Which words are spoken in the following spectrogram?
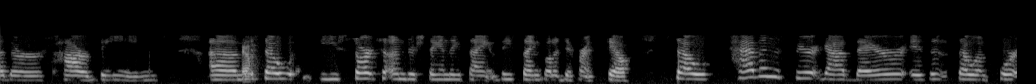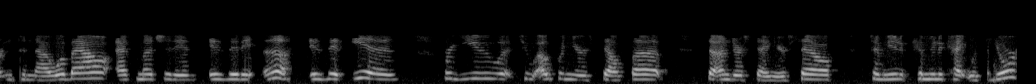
other higher beings. Um, Yeah. So you start to understand these things, these things on a different scale. So having the spirit guide there isn't so important to know about as much it is is it uh, is it is for you to open yourself up to understand yourself, to communi- communicate with your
